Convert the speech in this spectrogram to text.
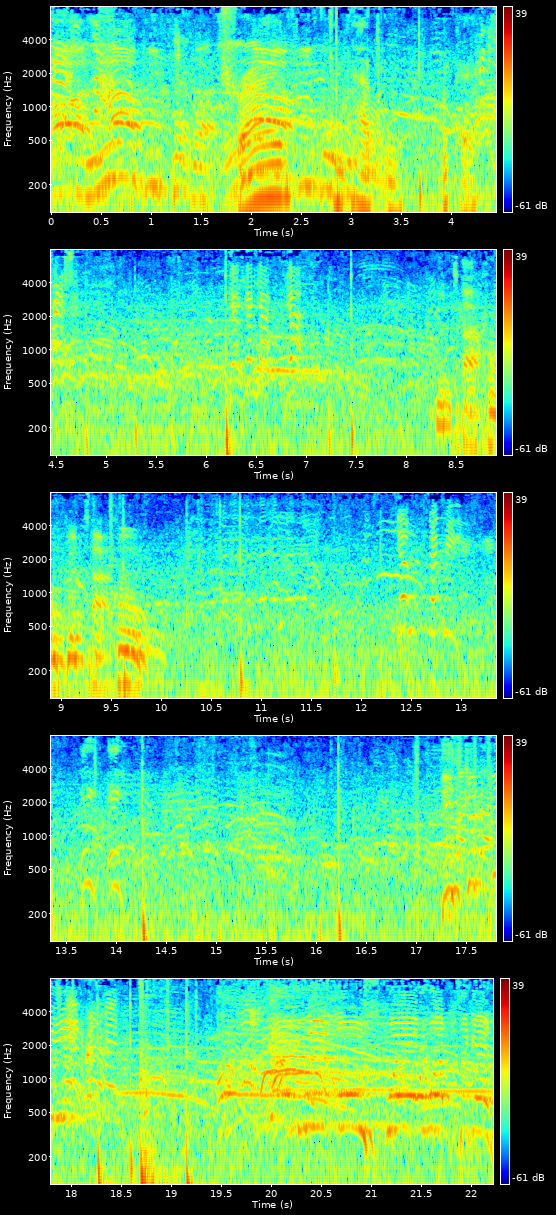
Oh, lovely footwork. Tried happened. Okay. Good tackle, good tackle. Yep, send me. This could be it. front. And we're all square once again.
